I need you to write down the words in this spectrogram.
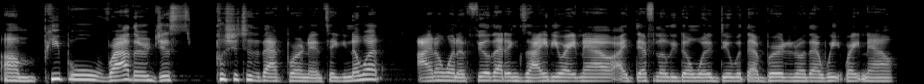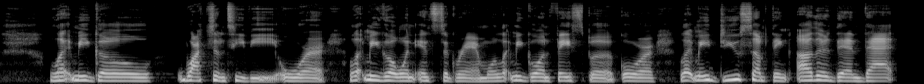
um, people rather just push it to the back burner and say, you know what? I don't want to feel that anxiety right now. I definitely don't want to deal with that burden or that weight right now. Let me go watch some TV or let me go on Instagram or let me go on Facebook or let me do something other than that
